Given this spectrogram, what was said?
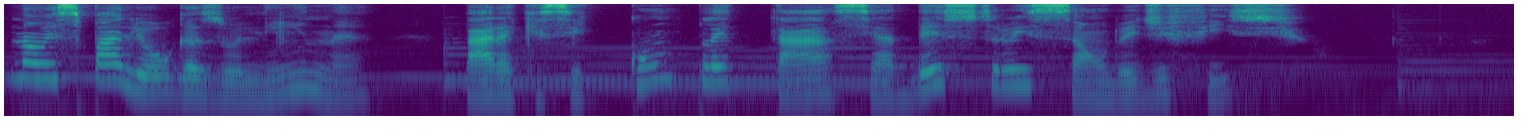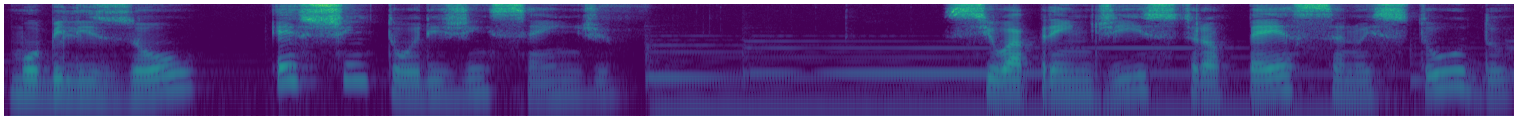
não espalhou gasolina para que se completasse a destruição do edifício. Mobilizou extintores de incêndio. Se o aprendiz tropeça no estudo,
